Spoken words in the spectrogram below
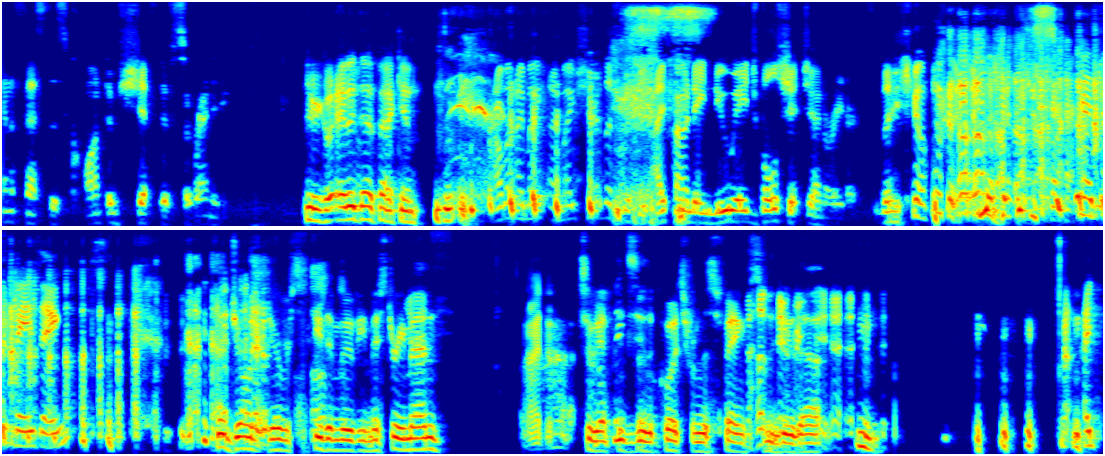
manifest this quantum shift of serenity. there you go. Edit that back in. I, I might, I might share this with you. I found a new age bullshit generator. There you go. That's amazing. So, John, did you ever see the movie Mystery Men? I don't. So we have to do so. the quotes from the Sphinx and do that. I,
